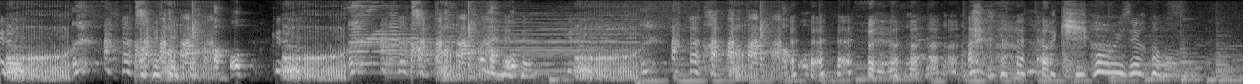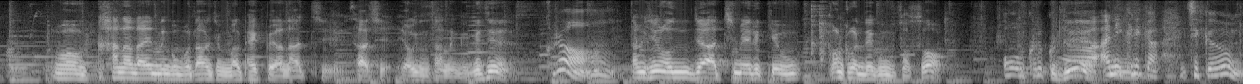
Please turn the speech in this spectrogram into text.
귀여우셔. 뭐 카나다에 있는 것보다 정말 백배가 낫지 사실 여기서 사는 게 그지? 그럼. 당신 언제 아침에 이렇게 우- 껄껄대고 웃었어? 어, 그렇구나. 그지? 아니, 그러니까 지금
